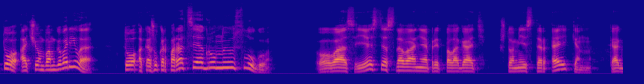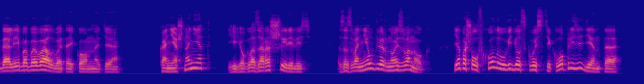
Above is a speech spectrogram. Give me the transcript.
то, о чем вам говорила, то окажу корпорации огромную услугу. У вас есть основания предполагать, что мистер Эйкен когда-либо бывал в этой комнате? Конечно, нет. Ее глаза расширились. Зазвонил дверной звонок. Я пошел в холл и увидел сквозь стекло президента.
